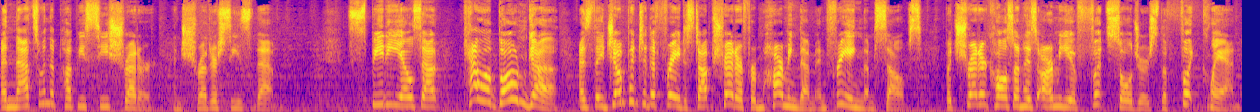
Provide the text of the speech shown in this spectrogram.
And that's when the puppies see Shredder, and Shredder sees them. Speedy yells out, Cowabunga! as they jump into the fray to stop Shredder from harming them and freeing themselves. But Shredder calls on his army of foot soldiers, the Foot Clan,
